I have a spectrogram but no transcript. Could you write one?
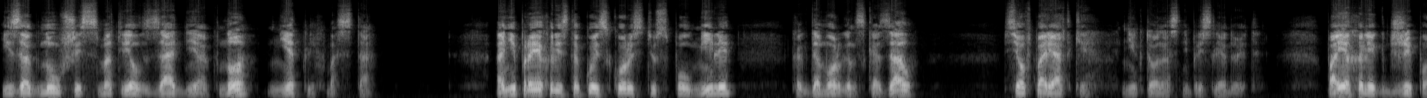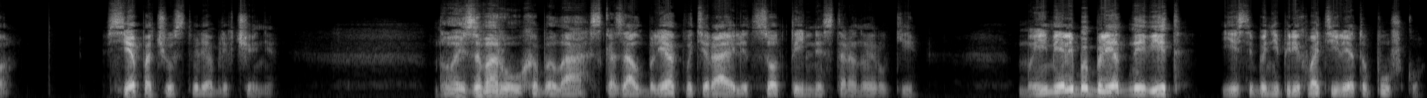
изогнувшись, смотрел в заднее окно, нет ли хвоста. Они проехали с такой скоростью с полмили, когда Морган сказал, «Все в порядке, никто нас не преследует. Поехали к джипу». Все почувствовали облегчение. «Ну и заваруха была», — сказал Блек, вытирая лицо тыльной стороной руки. «Мы имели бы бледный вид, если бы не перехватили эту пушку.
